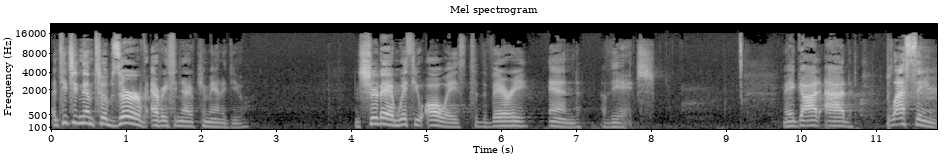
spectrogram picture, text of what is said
and teaching them to observe everything I have commanded you. And surely I am with you always to the very end of the age. May God add blessing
